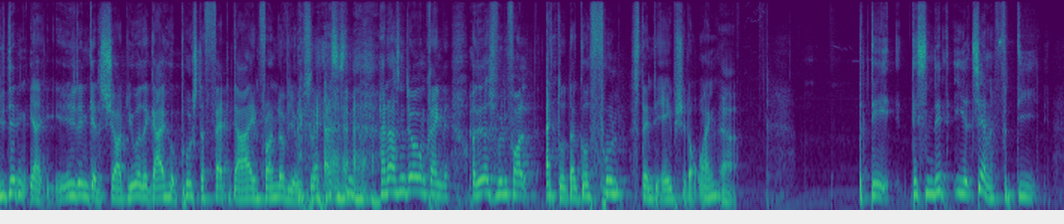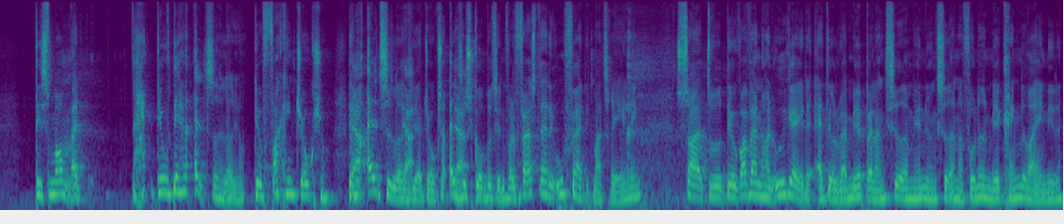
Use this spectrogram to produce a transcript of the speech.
You didn't, yeah, you didn't get a shot. You were the guy who pushed a fat guy in front of you. Så, altså sådan, han har sådan en joke omkring det. Og det er selvfølgelig folk, altså, du der er gået fuldstændig apeshit over, ikke? Ja. Og det, det er sådan lidt irriterende, fordi det er som om, at det er jo det, han altid har lavet jo. Det er jo fucking jokes jo. Han Ja. har altid lavet Ja. de der jokes, og altid Ja. skubbet til den. For det første er det ufærdigt materiale, ikke? Så du ved, det kan godt være, når han udgav det, at det ville være mere balanceret og mere nuanceret. Han har fundet en mere kringlet vej ind i det.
